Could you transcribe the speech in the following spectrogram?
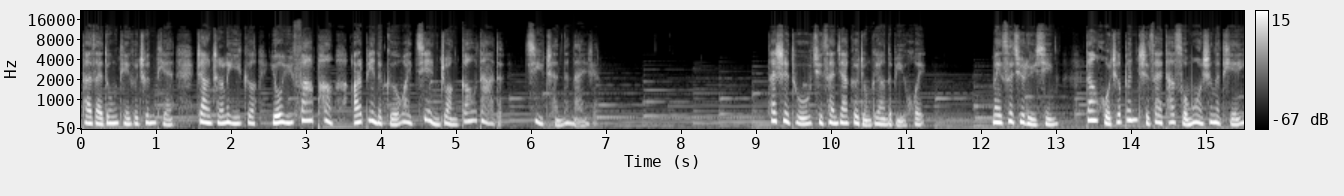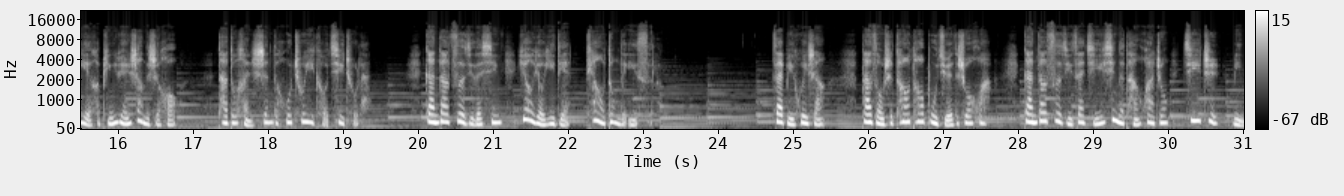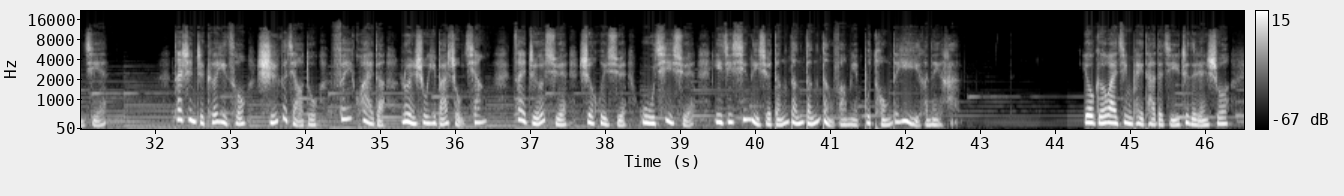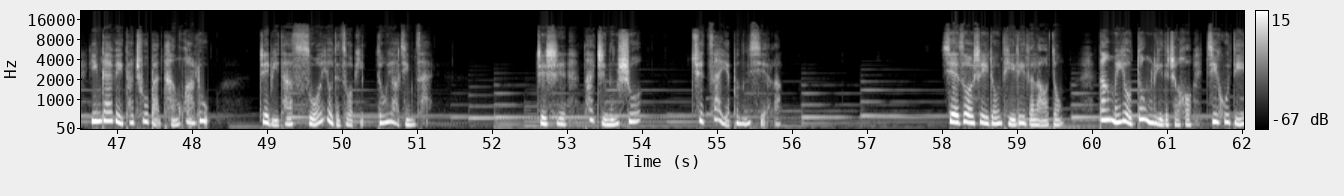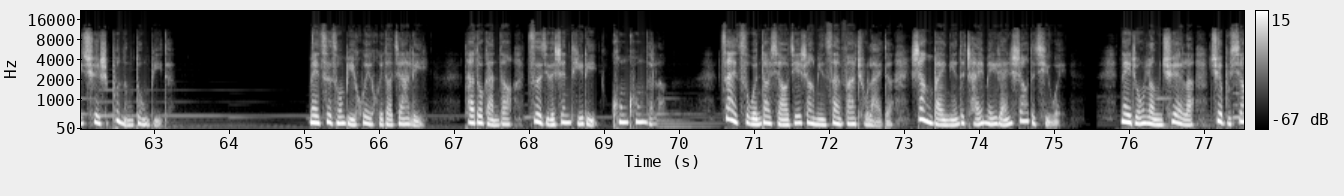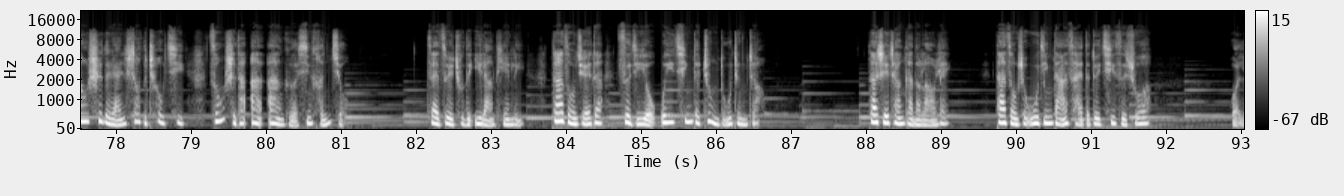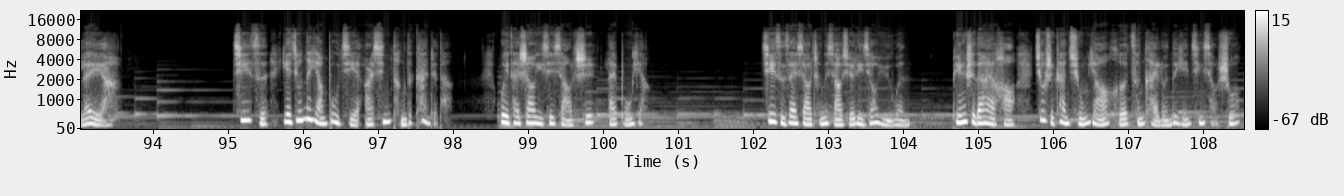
他在冬天和春天长成了一个由于发胖而变得格外健壮高大的继承的男人。他试图去参加各种各样的笔会，每次去旅行，当火车奔驰在他所陌生的田野和平原上的时候，他都很深的呼出一口气出来，感到自己的心又有一点跳动的意思了。在笔会上，他总是滔滔不绝的说话，感到自己在即兴的谈话中机智敏捷。他甚至可以从十个角度飞快地论述一把手枪在哲学、社会学、武器学以及心理学等等等等方面不同的意义和内涵。有格外敬佩他的极致的人说，应该为他出版谈话录，这比他所有的作品都要精彩。只是他只能说，却再也不能写了。写作是一种体力的劳动。当没有动力的时候，几乎的确是不能动笔的。每次从笔会回到家里，他都感到自己的身体里空空的了。再次闻到小街上面散发出来的上百年的柴煤燃烧的气味，那种冷却了却不消失的燃烧的臭气，总使他暗暗恶心很久。在最初的一两天里，他总觉得自己有微轻的中毒征兆。他时常感到劳累。他总是无精打采的对妻子说：“我累呀。”妻子也就那样不解而心疼的看着他，为他烧一些小吃来补养。妻子在小城的小学里教语文，平时的爱好就是看琼瑶和岑凯伦的言情小说。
